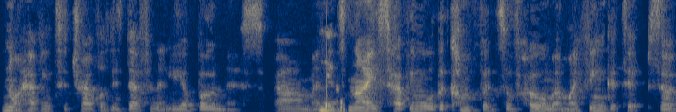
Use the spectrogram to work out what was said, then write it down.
not having to travel is definitely a bonus. Um, and yeah. it's nice having all the comforts of home at my fingertips. So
